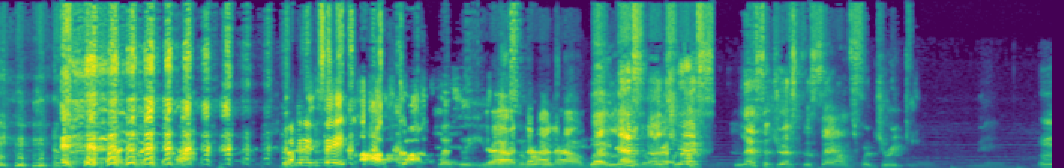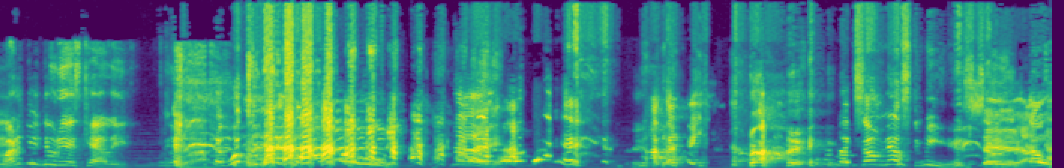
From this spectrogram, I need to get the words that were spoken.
But I didn't say cough, cough. Let's see. No, no, no. But that let's was a address let's address the sounds for drinking. Mm. Why did you do this, Kali? I said, what the Right. Not that face. Like something else to me. So, Yeah. so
